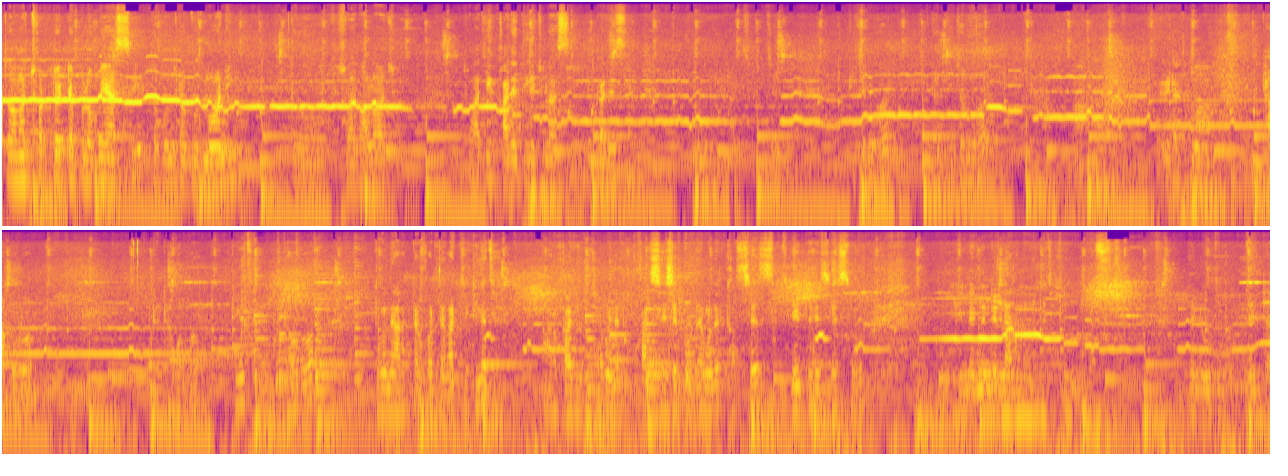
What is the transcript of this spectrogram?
তো আমার ছোট্ট একটা ব্লগে আসছি তো বন্ধুরা গুড মর্নিং তো সবাই ভালো আছো? তো আজকে কাজের দিকে চলে আসছি কাজের সাইড এটা ঠাকুর ঠাকুর ঠিক ঠাকুর ঘর তোমাদের আরেকটা ঘর দেখাচ্ছি, ঠিক আছে? আর কাজ হচ্ছে আমাদের। কাজ শেষের পরে আমাদের কাজ শেষ ধীরে ধীরে শেষ হবে হ্যান্ডেল হ্যান্ডেল লাগানো হয়েছে এটা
